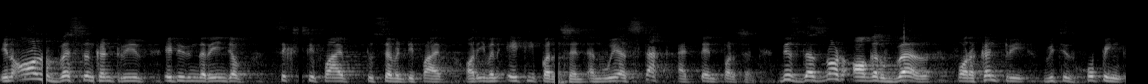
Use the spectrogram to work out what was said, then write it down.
In all Western countries, it is in the range of 65 to 75 or even 80% and we are stuck at 10%. This does not augur well for a country which is hoping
